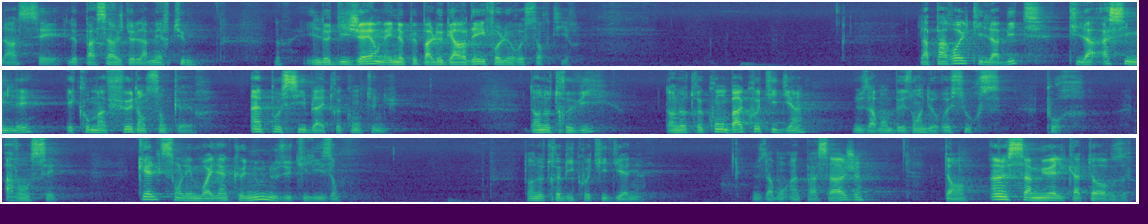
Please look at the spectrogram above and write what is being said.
Là, c'est le passage de l'amertume. Il le digère, mais il ne peut pas le garder, il faut le ressortir. La parole qui l'habite, qu'il a assimilée, est comme un feu dans son cœur, impossible à être contenu. Dans notre vie, dans notre combat quotidien, nous avons besoin de ressources pour avancer. Quels sont les moyens que nous, nous utilisons dans notre vie quotidienne? Nous avons un passage dans 1 Samuel 14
